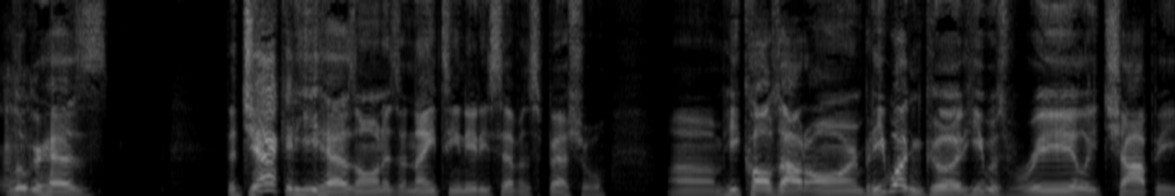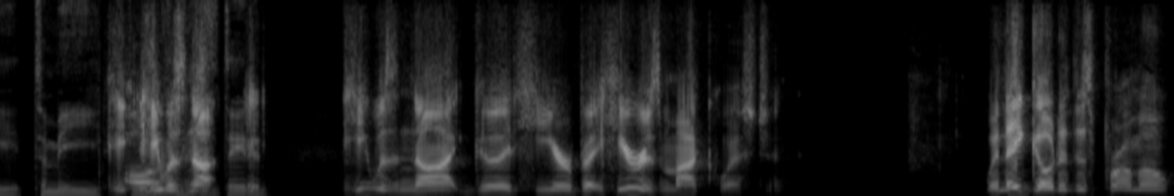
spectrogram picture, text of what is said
Mm. Luger has The jacket he has on is a 1987 special. Um, he calls out Arn, but he wasn't good. He was really choppy to me. He, he was and not. hesitated. He was not good here, but here is my question. When they go to this promo,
